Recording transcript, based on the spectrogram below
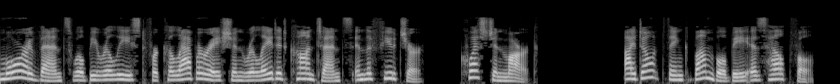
More events will be released for collaboration related contents in the future. Question mark. I don't think Bumblebee is helpful.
